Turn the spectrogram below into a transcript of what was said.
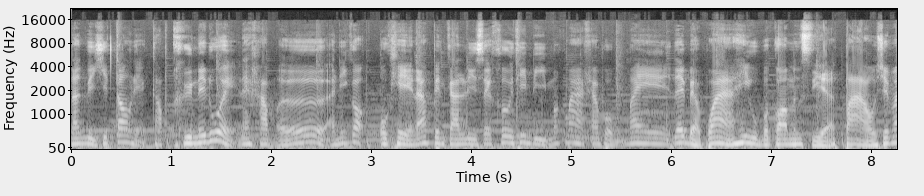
นันบิคิตเต้าเนี่ยกลับคืนได้ด้วยนะครับเอออันนี้ก็โอเคนะเป็นการรีไซเคิลที่ดีมากๆครับผมไม่ได้แบบว่าให้อุปกรณ์มันเสียเปล่าใช่ไหม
